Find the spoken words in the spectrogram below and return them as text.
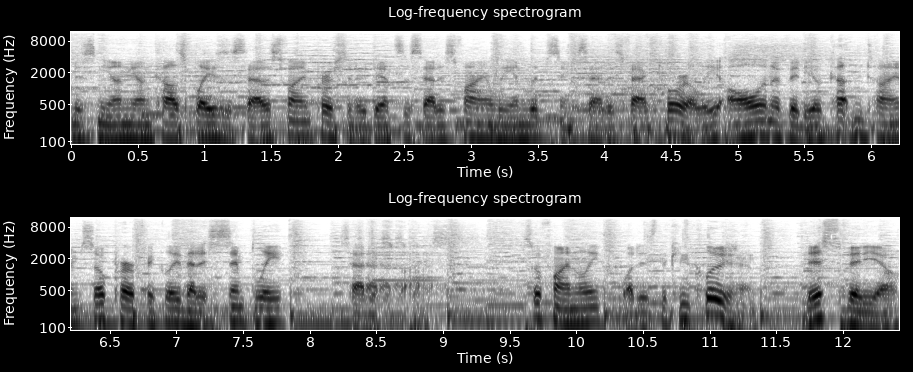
Miss Neon Neon cosplays a satisfying person who dances satisfyingly and lip syncs satisfactorily, all in a video cut in time so perfectly that it simply satisfies. So finally, what is the conclusion? This video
